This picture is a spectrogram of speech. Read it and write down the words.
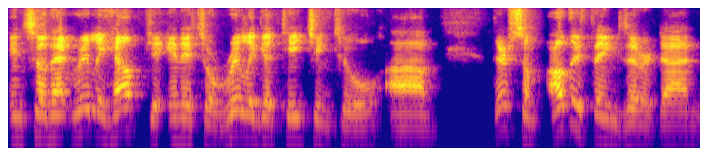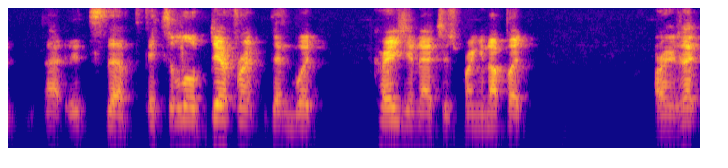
And so that really helped you. And it's a really good teaching tool. Um, there's some other things that are done. Uh, it's the, it's a little different than what Crazy Nuts is bringing up, but or is that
